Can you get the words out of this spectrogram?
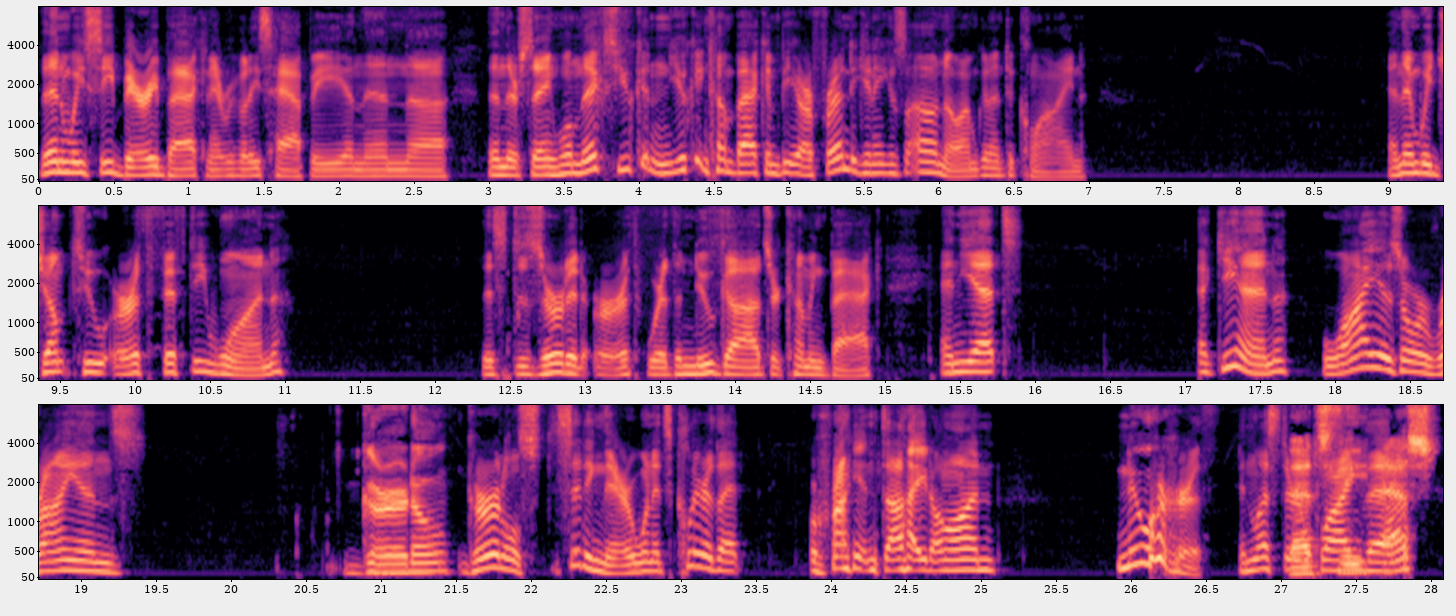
Then we see Barry back and everybody's happy, and then uh, then they're saying, "Well, Nix, you can you can come back and be our friend again." He goes, "Oh no, I'm going to decline." And then we jump to Earth 51, this deserted Earth where the new gods are coming back, and yet, again, why is Orion's Girdle. girdle sitting there when it's clear that Orion died on New Earth? Unless they're That's implying the that. ast-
